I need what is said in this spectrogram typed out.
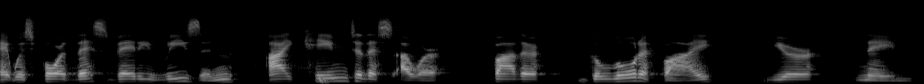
it was for this very reason I came to this hour. Father, glorify your name.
